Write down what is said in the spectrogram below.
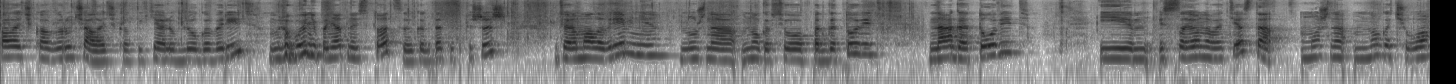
палочка-выручалочка, как я люблю говорить, в любой непонятной ситуации, когда ты спешишь, у тебя мало времени, нужно много всего подготовить, наготовить. И из слоеного теста можно много чего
